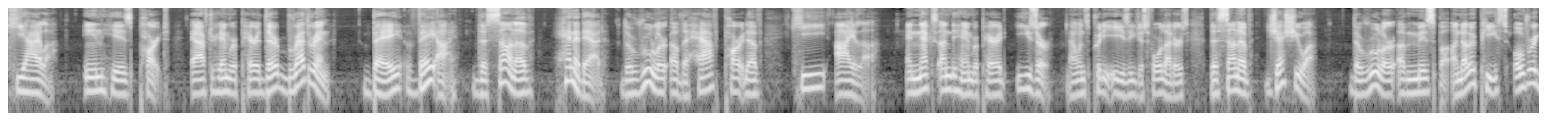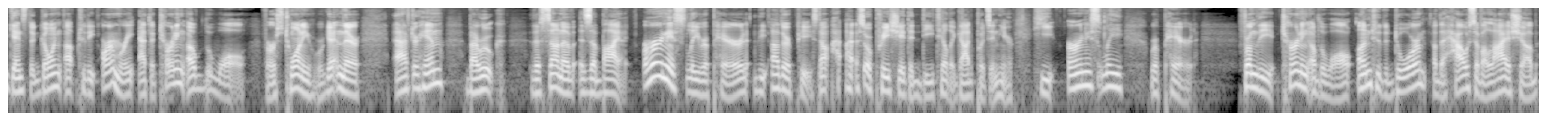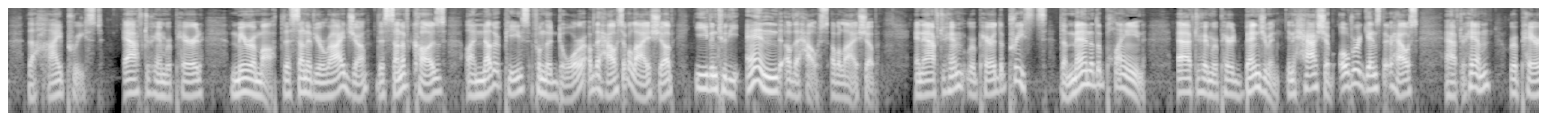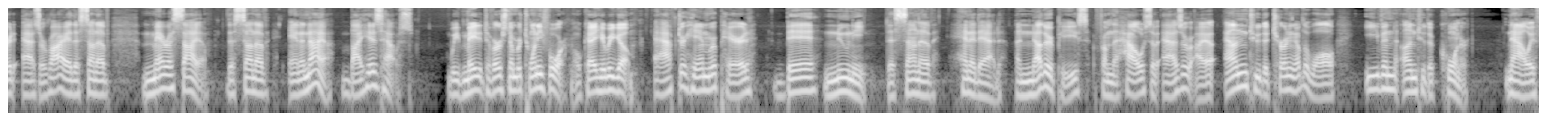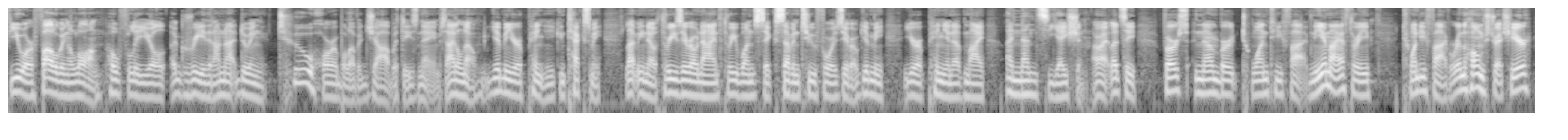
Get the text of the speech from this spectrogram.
Keilah, in his part. After him repaired their brethren, Bavai, the son of Henadad, the ruler of the half part of Keilah. And next unto him repaired Ezer. That one's pretty easy, just four letters. The son of Jeshua, the ruler of Mizpah. Another piece over against the going up to the armory at the turning of the wall. Verse 20, we're getting there. After him, Baruch, the son of Zabbai, earnestly repaired the other piece. Now, I so appreciate the detail that God puts in here. He earnestly repaired. From the turning of the wall unto the door of the house of Eliashib, the high priest. After him repaired Meremoth, the son of Urijah, the son of Koz, another piece from the door of the house of Eliashib, even to the end of the house of Eliashib. And after him repaired the priests, the men of the plain. After him repaired Benjamin in Hashub over against their house. After him repaired Azariah the son of Maaseiah, the son of Ananiah, by his house. We've made it to verse number 24. Okay, here we go. After him repaired Binnui, the son of Henadad, another piece from the house of Azariah unto the turning of the wall, even unto the corner. Now, if you are following along, hopefully you'll agree that I'm not doing too horrible of a job with these names. I don't know. Give me your opinion. You can text me. Let me know. 309 316 7240. Give me your opinion of my enunciation. All right, let's see. verse number 25. Nehemiah 3 25. We're in the home stretch here.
